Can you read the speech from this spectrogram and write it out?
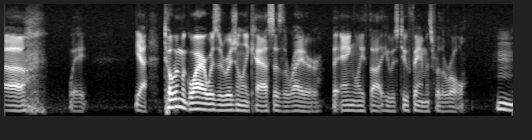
Uh, wait. Yeah, Tobey Maguire was originally cast as the writer, but Ang Lee thought he was too famous for the role. Hmm.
